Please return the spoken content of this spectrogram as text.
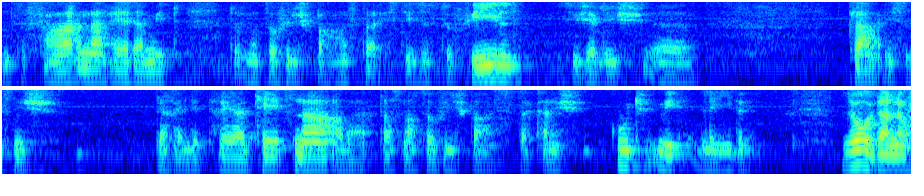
und zu fahren nachher damit. Das macht so viel Spaß, da ist dieses zu viel. Sicherlich, äh, klar ist es nicht realitätsnah, aber das macht so viel Spaß, da kann ich gut mit leben. So, dann noch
